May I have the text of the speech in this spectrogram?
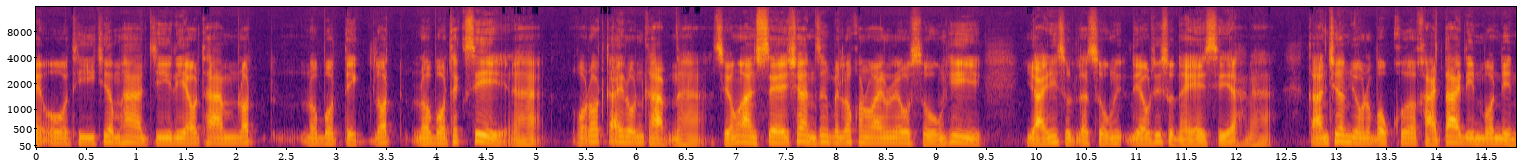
IoT เชื่อม 5G เรียลไทม์รถโรบอติกรถโรบอทแท็กซี่นะฮะ รถไกด์รนขับนะฮะเสียงอันสเตชันซึ่งเป็นรถความเร็วสูงที่ใหญ่ที่สุดและสูงเร็วที่สุดในเอเชียนะฮะการเชื่อมโยงระบบเครือข่ายใต้ดินบนดิน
